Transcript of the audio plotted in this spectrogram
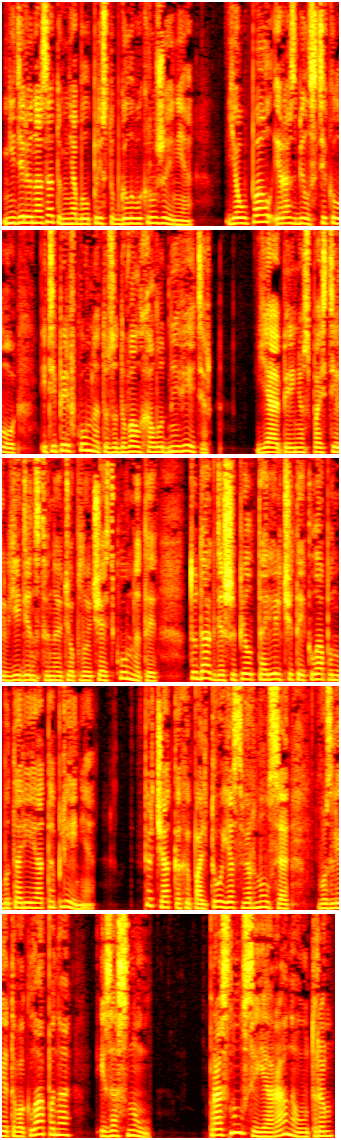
Неделю назад у меня был приступ головокружения. Я упал и разбил стекло, и теперь в комнату задувал холодный ветер. Я перенес постель в единственную теплую часть комнаты, туда, где шипел тарельчатый клапан батареи отопления. В перчатках и пальто я свернулся возле этого клапана и заснул. Проснулся я рано утром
